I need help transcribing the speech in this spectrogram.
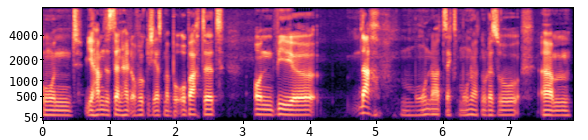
Und wir haben das dann halt auch wirklich erstmal beobachtet und wir nach Monat, sechs Monaten oder so, ähm,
